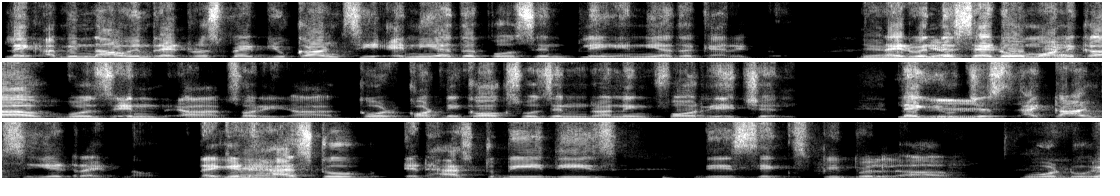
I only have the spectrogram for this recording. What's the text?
like I mean, now in retrospect, you can't see any other person playing any other character. Yeah. Right when yeah. they said, "Oh, Monica was in," uh, sorry, uh, Courteney Cox was in running for Rachel Like you Hmm. just, I can't see it right now. Like it Yeah. has to, it has to be these these six people uh, who are doing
